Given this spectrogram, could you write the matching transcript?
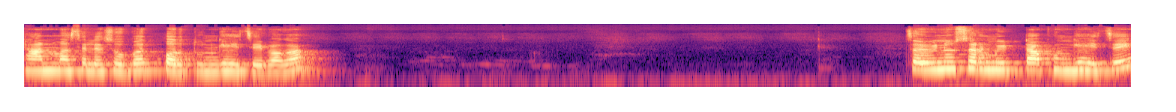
छान मसाल्यासोबत परतून घ्यायचे बघा. चवीनुसार मीठ टाकून घ्यायचे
